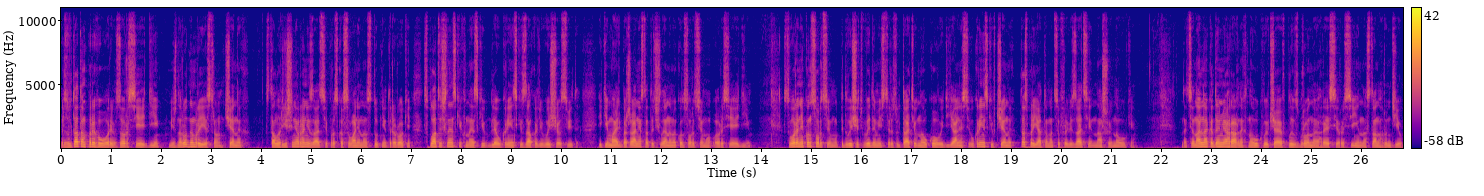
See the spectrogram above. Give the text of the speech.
Результатом переговорів з ORCID, міжнародним реєстром вчених стало рішення організації про скасування на наступні три роки сплати членських внесків для українських закладів вищої освіти, які мають бажання стати членами консорціуму ORCID. Створення консорціуму підвищить видимість результатів наукової діяльності українських вчених та сприятиме цифровізації нашої науки. Національна академія аграрних наук вивчає вплив збройної агресії Росії на стан ґрунтів.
